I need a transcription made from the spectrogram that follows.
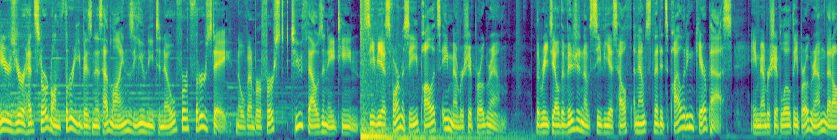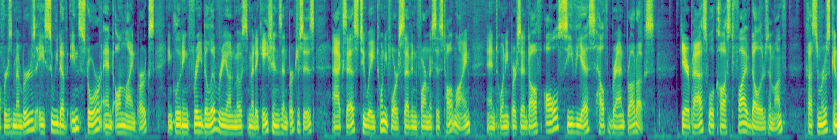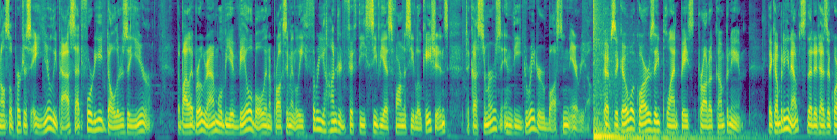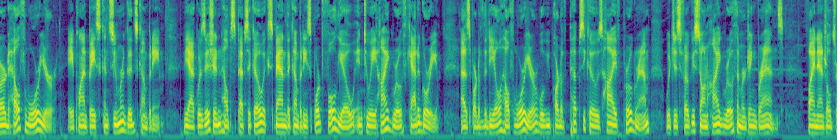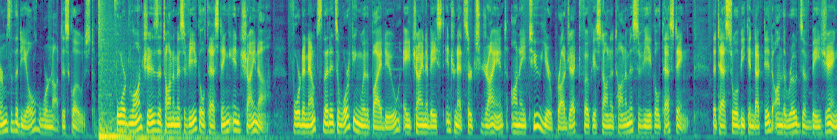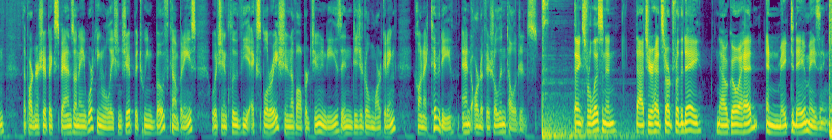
Here's your head start on three business headlines you need to know for Thursday, November 1st, 2018. CVS Pharmacy pilots a membership program. The retail division of CVS Health announced that it's piloting CarePass, a membership loyalty program that offers members a suite of in store and online perks, including free delivery on most medications and purchases, access to a 24 7 pharmacist hotline, and 20% off all CVS Health brand products. CarePass will cost $5 a month. Customers can also purchase a yearly pass at $48 a year. The pilot program will be available in approximately 350 CVS pharmacy locations to customers in the greater Boston area. PepsiCo acquires a plant based product company. The company announced that it has acquired Health Warrior, a plant based consumer goods company. The acquisition helps PepsiCo expand the company's portfolio into a high growth category. As part of the deal, Health Warrior will be part of PepsiCo's Hive program, which is focused on high growth emerging brands. Financial terms of the deal were not disclosed. Ford launches autonomous vehicle testing in China. Ford announced that it's working with Baidu, a China based internet search giant, on a two year project focused on autonomous vehicle testing. The tests will be conducted on the roads of Beijing. The partnership expands on a working relationship between both companies, which include the exploration of opportunities in digital marketing, connectivity, and artificial intelligence. Thanks for listening. That's your head start for the day. Now go ahead and make today amazing.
